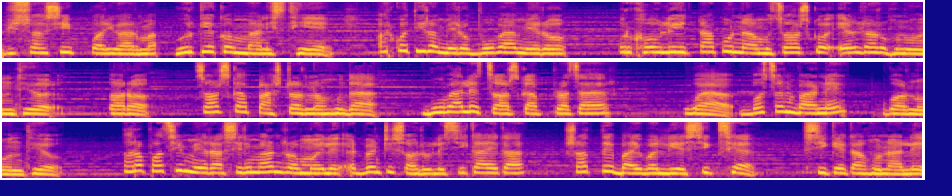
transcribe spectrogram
विश्वासी परिवारमा हुर्केको मानिस थिए। अर्कोतिर मेरो बुबा मेरो पुर्खौली टापु नामु चर्चको एल्डर हुनुहुन्थ्यो। तर चर्चका पास्टर नहुँदा बुबाले चर्चका प्रचार वा वचन बाँड्ने गर्नुहुन्थ्यो। तर पछि मेरा श्रीमान र मैले एडभेन्टिसहरूले सिकाएका सत्य बाइबलीय शिक्षा सिकेका हुनाले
